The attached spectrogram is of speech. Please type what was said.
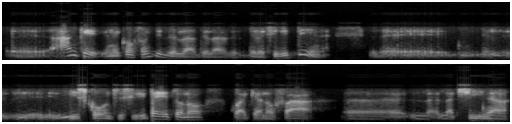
eh, anche nei confronti della, della, delle Filippine. Eh, gli scontri si ripetono, qualche anno fa eh, la, Cina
